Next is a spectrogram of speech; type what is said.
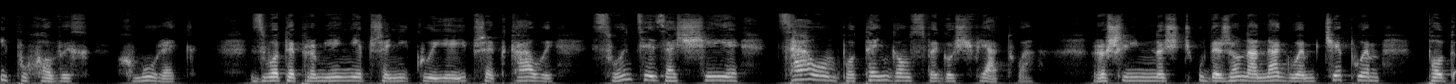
i puchowych chmurek. Złote promienie przenikły jej przedkały, słońce zaś sieje całą potęgą swego światła. Roślinność uderzona nagłym ciepłem pod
